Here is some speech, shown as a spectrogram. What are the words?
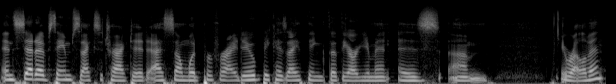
instead of same-sex attracted, as some would prefer I do, because I think that the argument is um, irrelevant.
